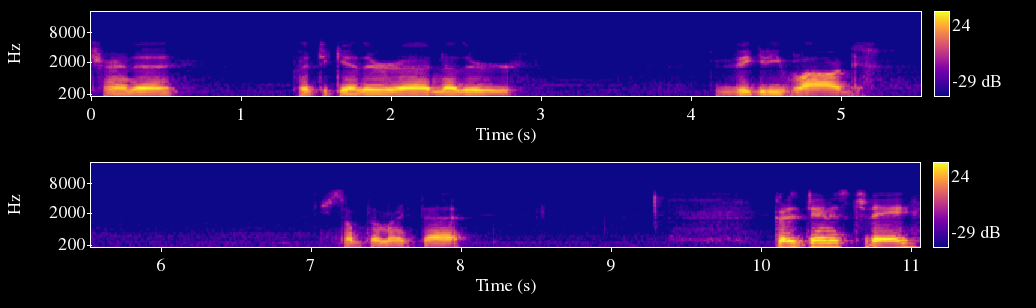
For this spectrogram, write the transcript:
trying to put together another Viggity vlog something like that. Go to dentist today.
